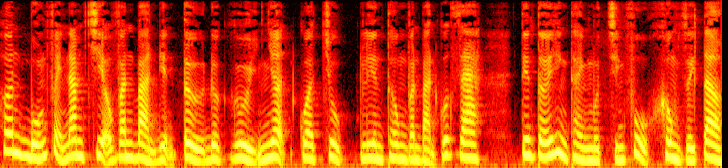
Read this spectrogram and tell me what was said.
hơn 4,5 triệu văn bản điện tử được gửi nhận qua trục liên thông văn bản quốc gia, tiến tới hình thành một chính phủ không giấy tờ.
